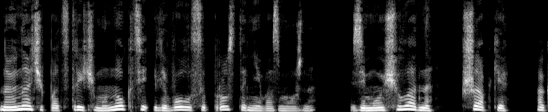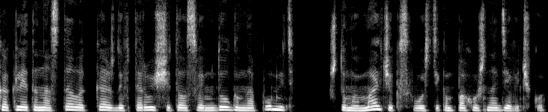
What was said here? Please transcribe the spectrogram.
Но иначе подстричь ему ногти или волосы просто невозможно. Зимой еще ладно, в шапке, а как лето настало, каждый второй считал своим долгом напомнить, что мой мальчик с хвостиком похож на девочку.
